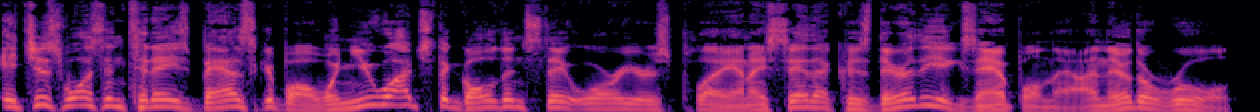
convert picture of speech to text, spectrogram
it just wasn't today's basketball. When you watch the Golden State Warriors play, and I say that because they're the example now and they're the rule,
